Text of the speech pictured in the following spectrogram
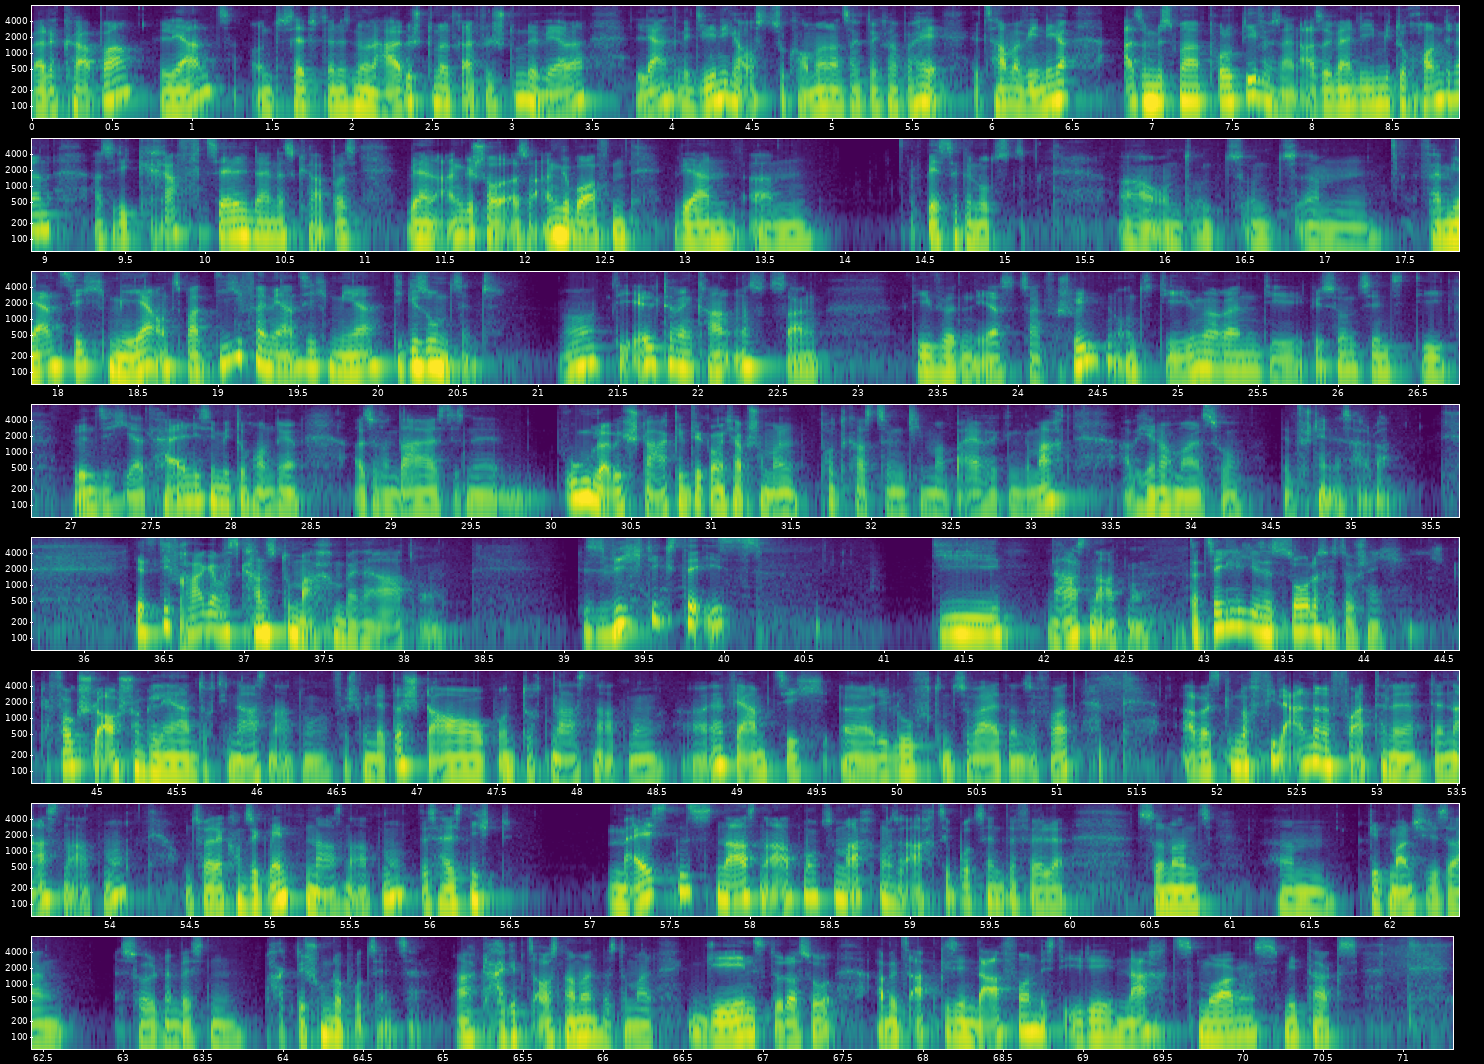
weil der Körper lernt, und selbst wenn es nur eine halbe Stunde, dreiviertel Stunde wäre, lernt mit weniger auszukommen. Dann sagt der Körper, hey, jetzt haben wir weniger, also müssen wir produktiver sein. Also werden die Mitochondrien, also die Kraftzellen deines Körpers, werden angeschaut, also angeworfen, werden ähm, besser genutzt äh, und, und, und ähm, vermehren sich mehr, und zwar die vermehren sich mehr, die gesund sind. Ja, die älteren Kranken sozusagen die würden eher sozusagen verschwinden und die Jüngeren, die gesund sind, die würden sich eher teilen, diese Mitochondrien. Also von daher ist das eine unglaublich starke Wirkung. Ich habe schon mal einen Podcast zum Thema Biohacking gemacht, aber hier nochmal so dem Verständnis halber. Jetzt die Frage, was kannst du machen bei der Atmung? Das Wichtigste ist die Nasenatmung. Tatsächlich ist es so, das hast du wahrscheinlich in der Volksschule auch schon gelernt, durch die Nasenatmung verschwindet der Staub und durch die Nasenatmung äh, erwärmt sich äh, die Luft und so weiter und so fort. Aber es gibt noch viele andere Vorteile der Nasenatmung, und zwar der konsequenten Nasenatmung. Das heißt nicht meistens Nasenatmung zu machen, also 80 Prozent der Fälle, sondern ähm, gibt manche, die sagen, es sollten am besten praktisch 100 Prozent sein. Ja, klar gibt es Ausnahmen, dass du mal gehst oder so, aber jetzt abgesehen davon ist die Idee nachts, morgens, mittags,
